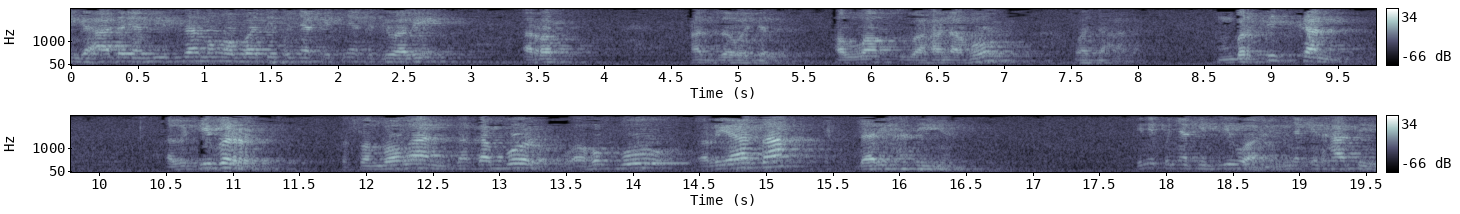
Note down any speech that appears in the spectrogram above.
hingga ada yang bisa mengobati penyakitnya kecuali Rabb Azza wa Jalla. Allah Subhanahu wa taala. Membersihkan al-kibr kesombongan, takabur, wa hubbu riyasa dari hatinya. Ini penyakit jiwa, ini penyakit hati.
